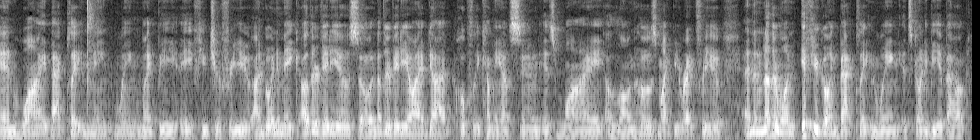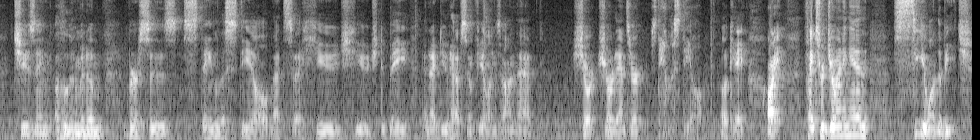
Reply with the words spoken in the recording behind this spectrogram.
and why backplate and wing might be a future for you. I'm going to make other videos, so another video I've got hopefully coming out soon is why a long hose might be right for you. And then another one, if you're going backplate and wing, it's going to be about choosing aluminum versus stainless steel. That's a huge, huge debate, and I do have some feelings on that. Short, short answer, stainless steel. Okay, all right, thanks for joining in. See you on the beach.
